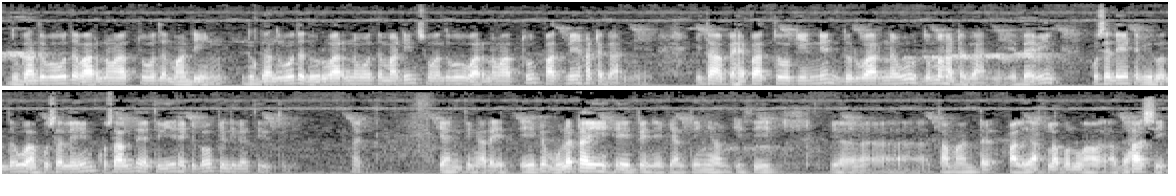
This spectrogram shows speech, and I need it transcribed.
දුගඳ වූද වර්ණවත් වූද මඩින් දුගඳ වූද දුර්වර්ණ වූද මඩින් සුවඳ වූ වර්ණවත් වූ පද්මේ හටගන්නේ. ඊතා පැහැපත් වූ ගින්නෙන් දුර්වර්ණ වූ දුම හටගන්නේ. එබැවින් කුසලයට විරුද්ධ වූ අකුසලයෙන් කුසල්ද ඇතිවිය හැකි බව පිළිගත යුතුය. හරි. කියන්නේ අර ඒක මුලටයි හේතු වෙන්නේ. කියන්නේ යම් කිසි තමන්ට ඵලයක් ලබනු අදහසින්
